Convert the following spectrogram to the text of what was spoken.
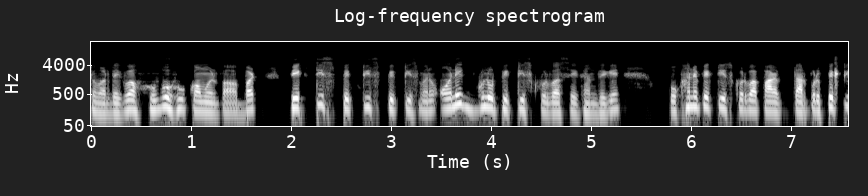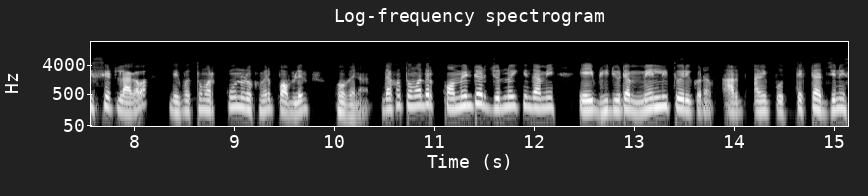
তোমার দেখবা হুবহু কমন পাওয়া। বাট প্র্যাকটিস, প্র্যাকটিস, প্র্যাকটিস মানে অনেকগুলো প্র্যাকটিস করবা সেখান থেকে। ওখানে প্র্যাকটিস করবা পার তারপরে প্র্যাকটিস সেট লাগাবা। দেখবা তোমার কোন রকমের প্রবলেম হবে না। দেখো তোমাদের কমেন্টের জন্যই কিন্তু আমি এই ভিডিওটা মেইনলি তৈরি করলাম। আর আমি প্রত্যেকটা জিনিস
